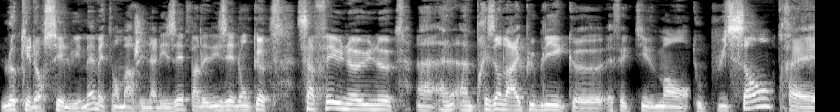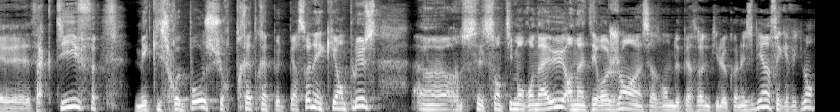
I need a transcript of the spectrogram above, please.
Le Quai d'Orsay lui-même étant marginalisé par l'Élysée. Donc euh, ça fait une, une un, un, président de la République euh, effectivement tout puissant, très actif, mais qui se repose sur très très peu de personnes et qui en plus, euh, c'est le sentiment qu'on a eu en interrogeant un certain nombre de personnes qui le connaissent bien, c'est qu'effectivement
